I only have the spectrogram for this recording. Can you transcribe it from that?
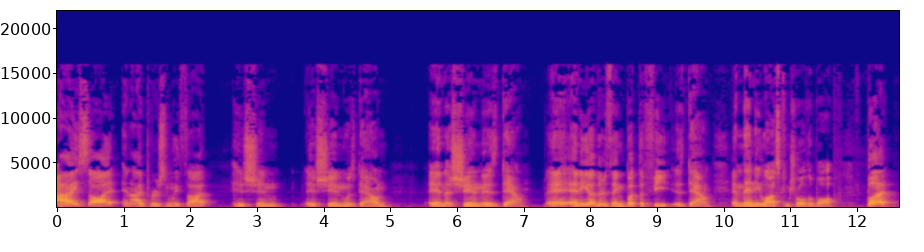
I saw it, and I personally thought his shin his shin was down, and a shin is down. A- any other thing but the feet is down, and then he lost control of the ball. But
